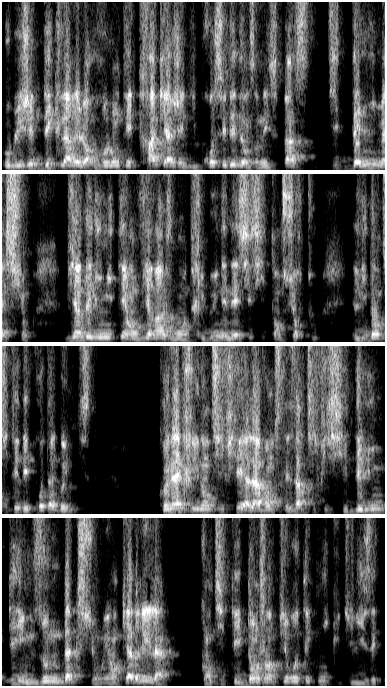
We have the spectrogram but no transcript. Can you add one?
obligés de déclarer leur volonté de craquage et d'y procéder dans un espace dit d'animation, bien délimité en virage ou en tribune et nécessitant surtout l'identité des protagonistes. Connaître et identifier à l'avance les artificiers, délimiter une zone d'action et encadrer la quantité d'engins pyrotechniques utilisés.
